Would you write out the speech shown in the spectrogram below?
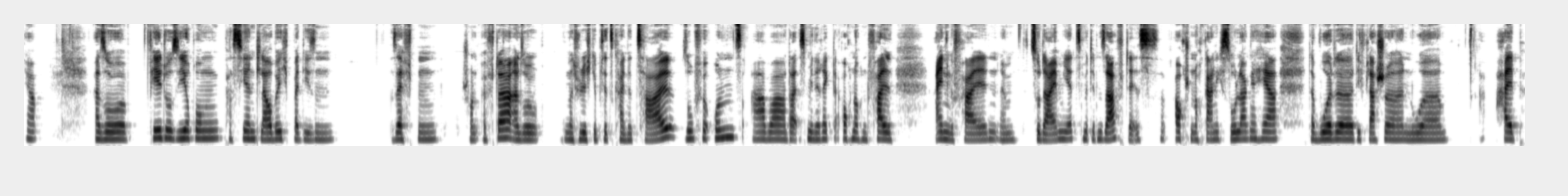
Ja, also Fehldosierungen passieren, glaube ich, bei diesen Säften schon öfter. Also natürlich gibt es jetzt keine Zahl so für uns, aber da ist mir direkt auch noch ein Fall eingefallen ähm, zu deinem jetzt mit dem Saft. Der ist auch schon noch gar nicht so lange her. Da wurde die Flasche nur halb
